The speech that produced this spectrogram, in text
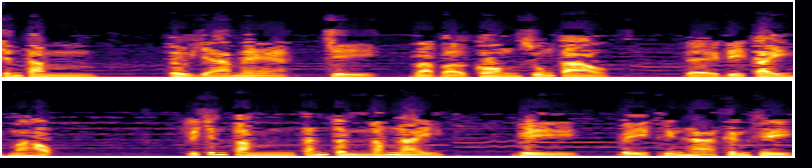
Chánh tâm từ giả mẹ, chị và vợ con xuống tàu để đi Tây mà học. Lý Chính Tâm tánh tình nóng nảy vì bị thiên hạ khinh khi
